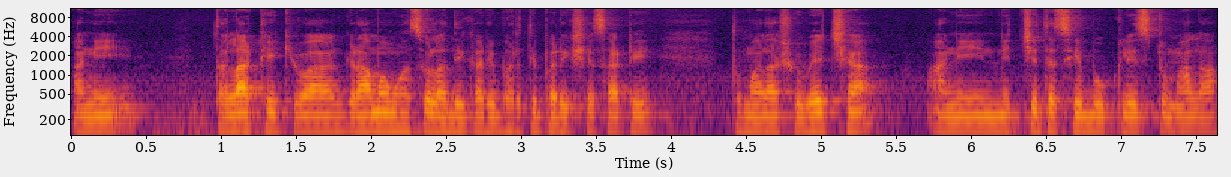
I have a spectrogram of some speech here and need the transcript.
आणि तलाठी किंवा ग्राममहसूल अधिकारी भरती परीक्षेसाठी तुम्हाला शुभेच्छा आणि निश्चितच ही बुक लिस्ट तुम्हाला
